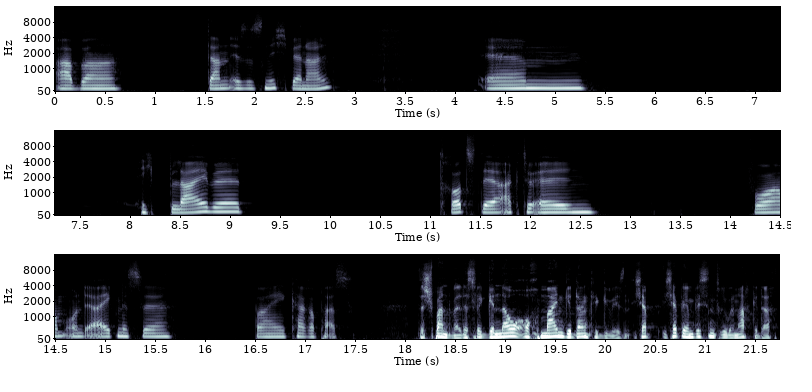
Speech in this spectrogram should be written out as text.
aber dann ist es nicht Bernal. Ähm, ich bleibe trotz der aktuellen Form und Ereignisse bei Carapaz. Das ist spannend, weil das wäre genau auch mein Gedanke gewesen. Ich habe ich hab ja ein bisschen drüber nachgedacht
